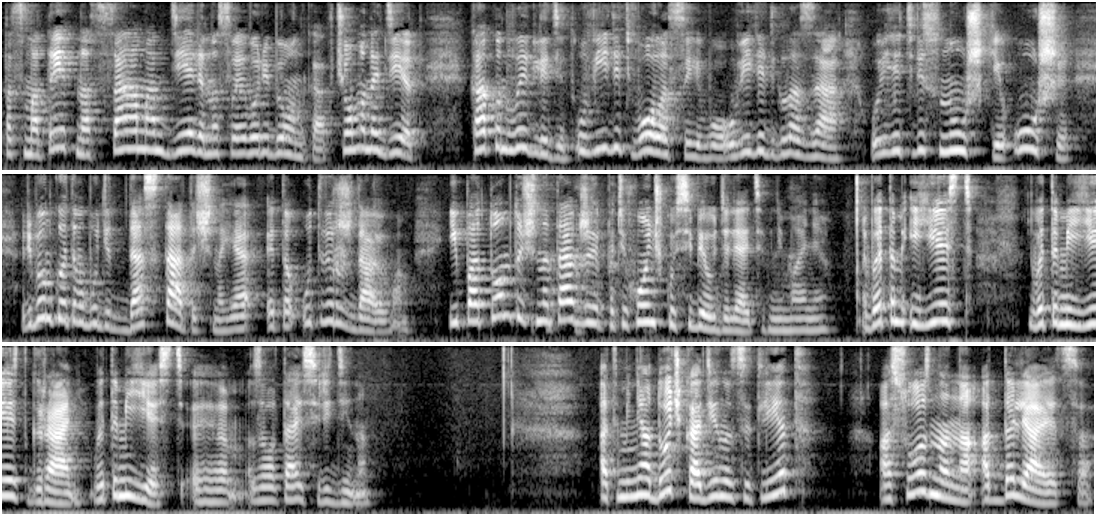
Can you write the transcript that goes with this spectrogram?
посмотреть на самом деле на своего ребенка, в чем он одет, как он выглядит, увидеть волосы его, увидеть глаза, увидеть веснушки, уши. Ребенку этого будет достаточно, я это утверждаю вам. И потом точно так же потихонечку себе уделяйте внимание. В этом и есть в этом и есть грань, в этом и есть э, золотая середина. От меня дочка 11 лет осознанно отдаляется.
